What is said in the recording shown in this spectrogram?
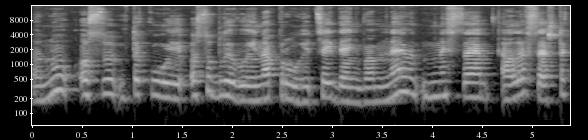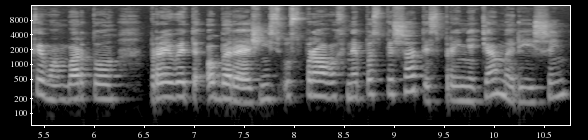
Ну, осо- такої особливої напруги цей день вам не несе, але все ж таки вам варто проявити обережність у справах, не поспішати з прийняттями рішень.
